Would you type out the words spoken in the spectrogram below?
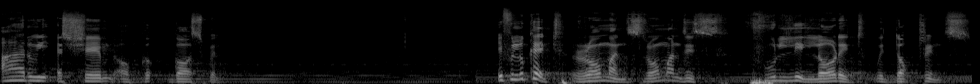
are we ashamed of gospel? If you look at Romans, Romans is fully loaded with doctrines.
